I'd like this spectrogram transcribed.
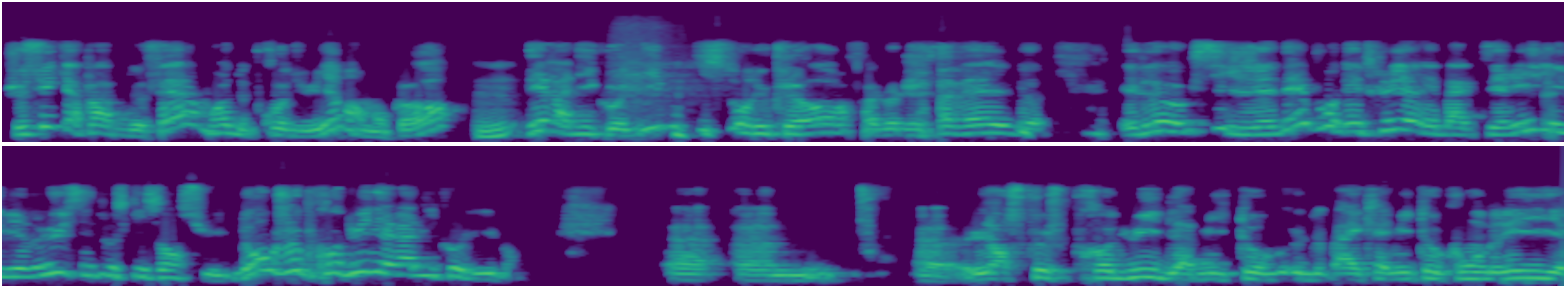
je suis capable de faire, moi, de produire dans mon corps mmh. des radicaux libres qui sont du chlore, enfin, l'eau de javel et de l'eau oxygénée pour détruire les bactéries, les virus et tout ce qui s'ensuit. Donc, je produis des radicaux libres. Euh, euh, euh lorsque je produis de la mito avec la mitochondrie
